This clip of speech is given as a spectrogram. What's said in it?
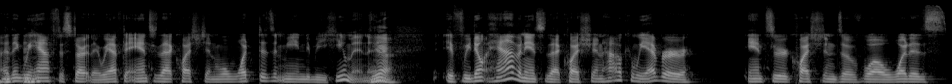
I think we have to start there. We have to answer that question. Well, what does it mean to be human? And Yeah. If we don't have an answer to that question, how can we ever answer questions of well, what is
